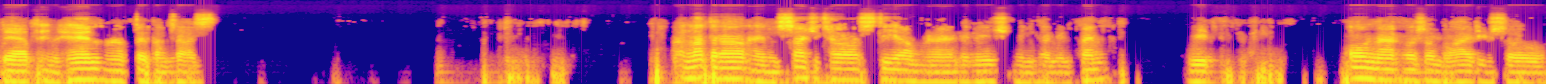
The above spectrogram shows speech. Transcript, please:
Depth in hand after contrast. A lateral and sagittal sternum image in an infant with ulnar osteomyelitis so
